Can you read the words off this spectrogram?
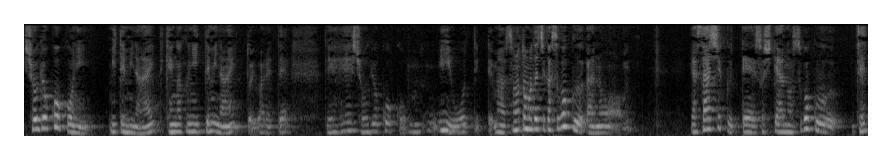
商業高校に見てみない見学に行ってみないと言われて、で、え、商業高校、いいよって言って、まあ、その友達がすごく、あの、優しくて、そしてあの、すごく絶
